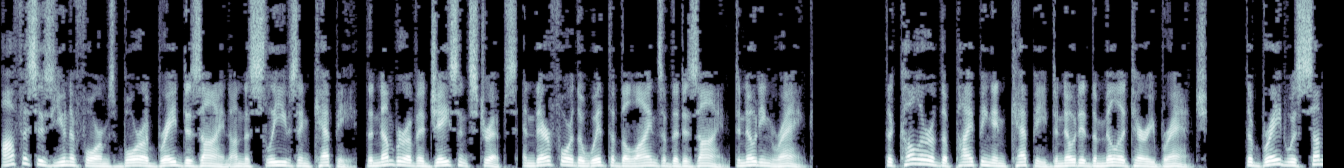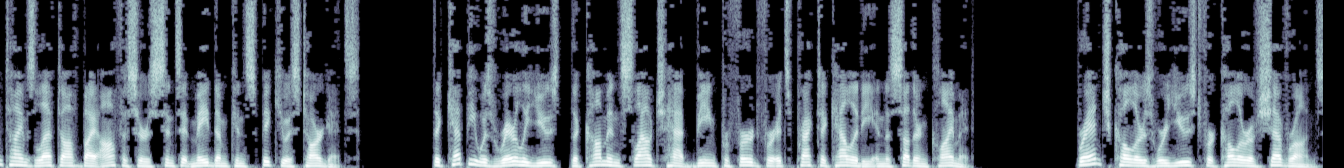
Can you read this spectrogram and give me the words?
Offices' uniforms bore a braid design on the sleeves and kepi, the number of adjacent strips and therefore the width of the lines of the design denoting rank. The color of the piping and kepi denoted the military branch. The braid was sometimes left off by officers since it made them conspicuous targets. The kepi was rarely used, the common slouch hat being preferred for its practicality in the southern climate. Branch colors were used for color of chevrons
